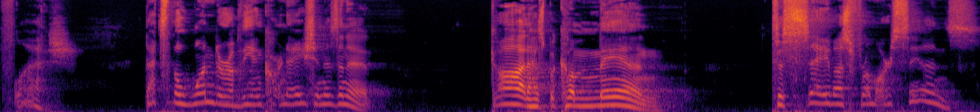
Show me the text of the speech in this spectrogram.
flesh. That's the wonder of the incarnation, isn't it? God has become man to save us from our sins.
